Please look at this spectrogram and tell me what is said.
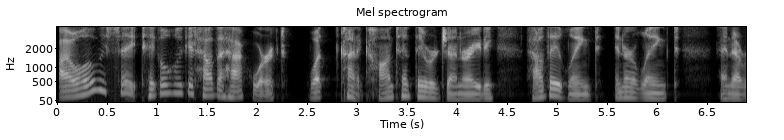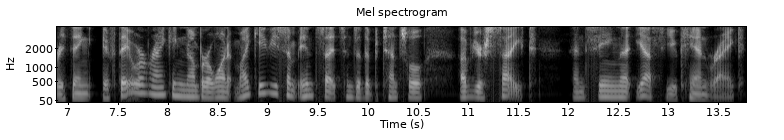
I will always say take a look at how the hack worked, what kind of content they were generating, how they linked, interlinked, and everything, if they were ranking number one, it might give you some insights into the potential of your site and seeing that, yes, you can rank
